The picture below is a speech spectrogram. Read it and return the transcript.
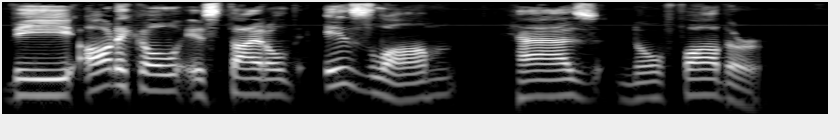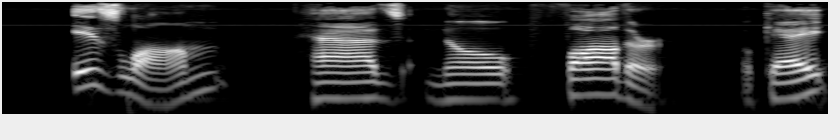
The article is titled Islam has no father. Islam has no father. Okay?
